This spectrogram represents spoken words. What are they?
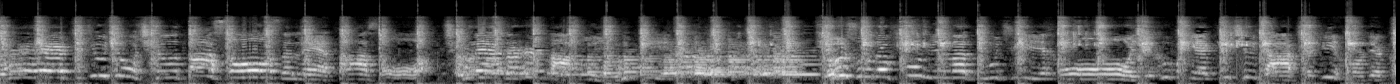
哎，这就叫请大嫂。来打扫，出来人儿打扫有劲。听说的妇女们都记好，以后不敢给亲家吃的好的糕。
